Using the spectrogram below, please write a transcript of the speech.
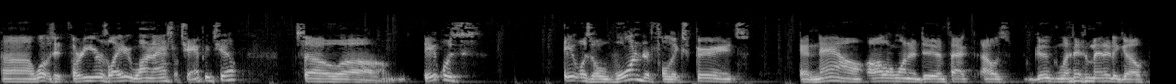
uh, what was it, 30 years later, won a national championship. So, um, it was, it was a wonderful experience. And now all I want to do, in fact, I was Googling it a minute ago.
